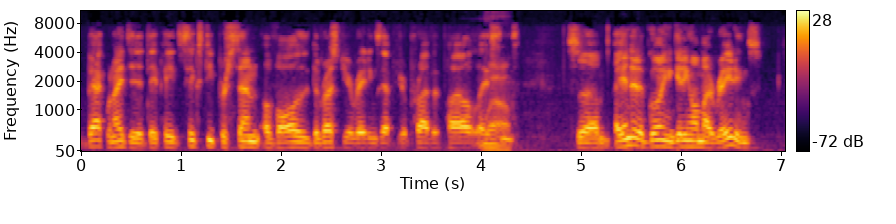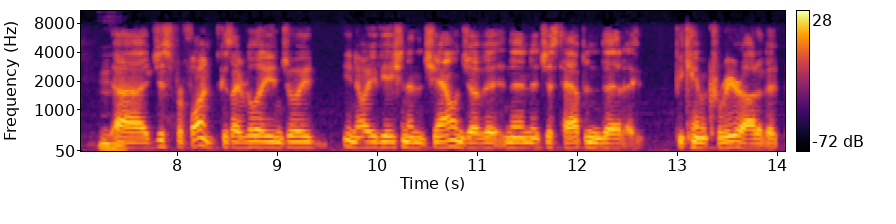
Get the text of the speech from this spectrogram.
Back when I did it, they paid sixty percent of all the rest of your ratings after your private pilot license. Wow. So um, I ended up going and getting all my ratings mm-hmm. uh, just for fun because I really enjoyed you know aviation and the challenge of it. And then it just happened that I became a career out of it.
